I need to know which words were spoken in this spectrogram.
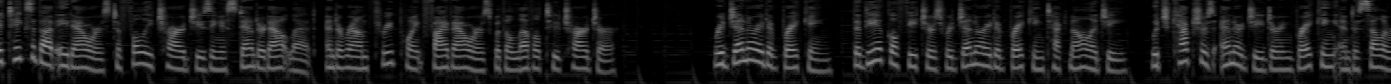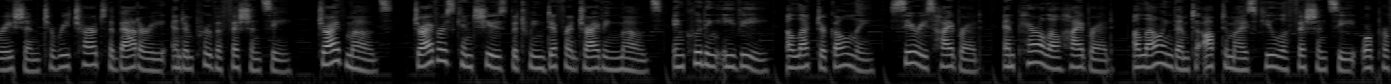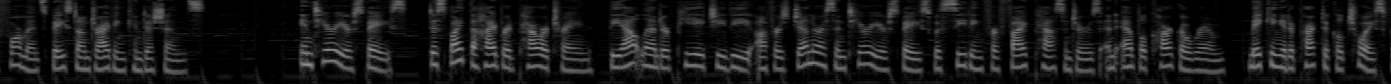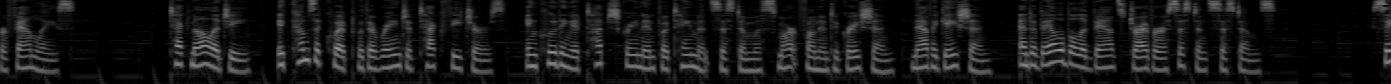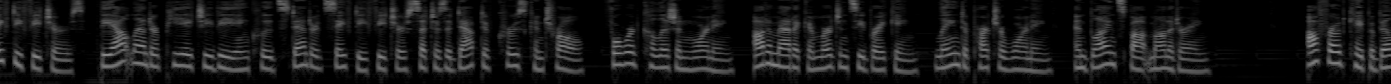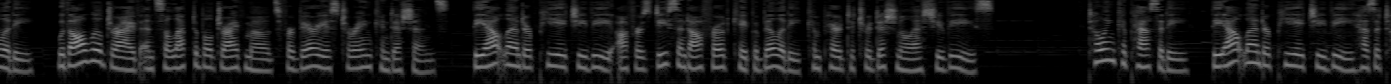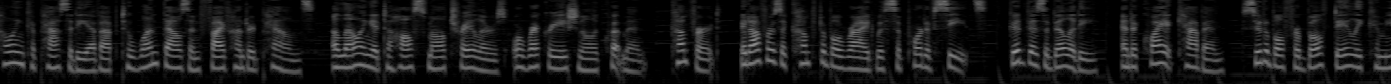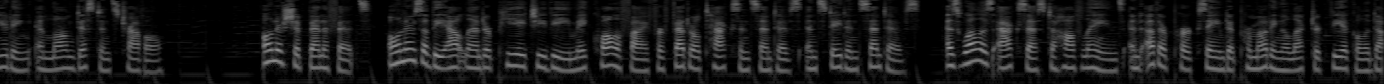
It takes about 8 hours to fully charge using a standard outlet and around 3.5 hours with a level 2 charger. Regenerative braking, the vehicle features regenerative braking technology, which captures energy during braking and deceleration to recharge the battery and improve efficiency. Drive modes, drivers can choose between different driving modes, including EV, electric only, series hybrid, and parallel hybrid, allowing them to optimize fuel efficiency or performance based on driving conditions. Interior space Despite the hybrid powertrain, the Outlander PHEV offers generous interior space with seating for five passengers and ample cargo room, making it a practical choice for families. Technology It comes equipped with a range of tech features, including a touchscreen infotainment system with smartphone integration, navigation, and available advanced driver assistance systems. Safety features The Outlander PHEV includes standard safety features such as adaptive cruise control, forward collision warning, automatic emergency braking, lane departure warning, and blind spot monitoring. Off-road capability With all-wheel drive and selectable drive modes for various terrain conditions, the Outlander PHEV offers decent off-road capability compared to traditional SUVs. Towing capacity the Outlander PHEV has a towing capacity of up to 1,500 pounds, allowing it to haul small trailers or recreational equipment. Comfort, it offers a comfortable ride with supportive seats, good visibility, and a quiet cabin, suitable for both daily commuting and long-distance travel. Ownership benefits Owners of the Outlander PHEV may qualify for federal tax incentives and state incentives, as well as access to HOV lanes and other perks aimed at promoting electric vehicle adoption.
